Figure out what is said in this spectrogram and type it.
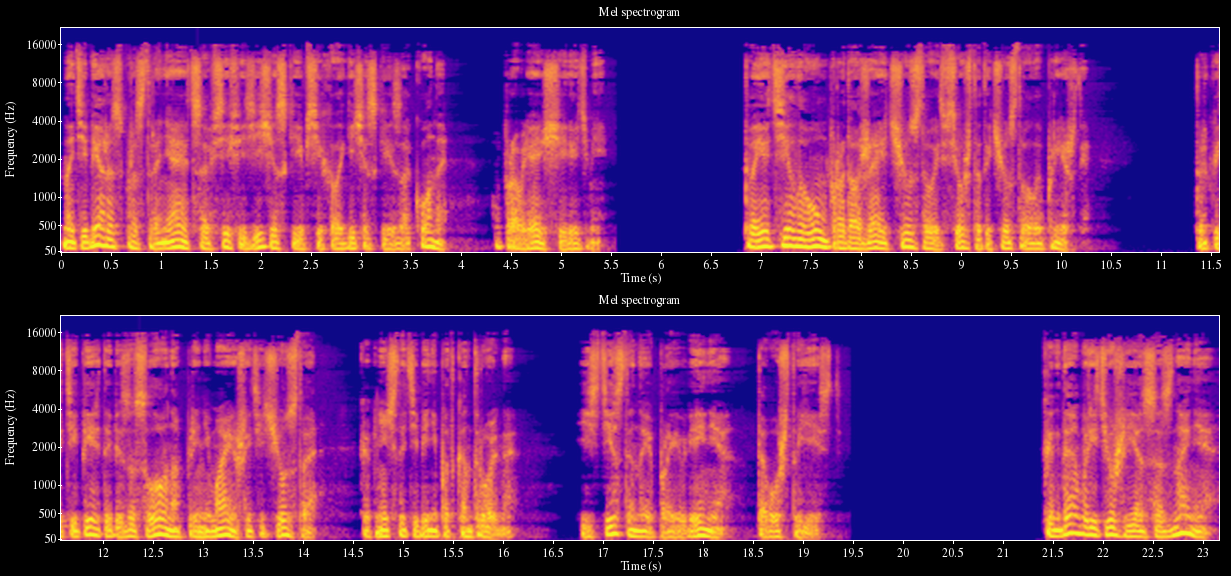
На тебя распространяются все физические и психологические законы, управляющие людьми. Твое тело ум продолжает чувствовать все, что ты чувствовал и прежде. Только теперь ты, безусловно, принимаешь эти чувства как нечто тебе неподконтрольное, естественное проявление того, что есть. Когда обретешь я сознание,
